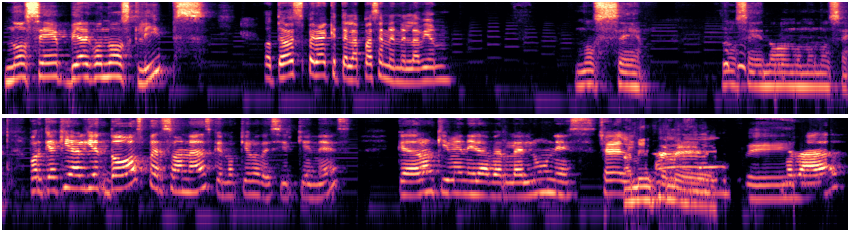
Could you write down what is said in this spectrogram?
No sé, vi algunos clips. ¿O te vas a esperar a que te la pasen en el avión? No sé. No sé, no, no, no, no sé. Porque aquí alguien, dos personas, que no quiero decir quién es, quedaron que iban a ir a verla el lunes, Chale. A mí se me. Sí. ¿verdad?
